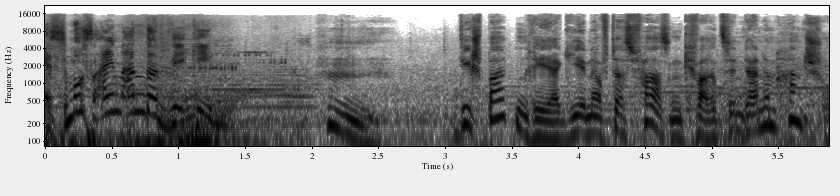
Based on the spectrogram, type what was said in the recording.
Es muss einen anderen Weg geben. Die Spalten reagieren auf das Phasenquarz in deinem Handschuh.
